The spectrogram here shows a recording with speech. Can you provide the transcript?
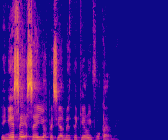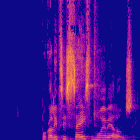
En ese sello especialmente quiero enfocarme. Apocalipsis 6, 9 al 11.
